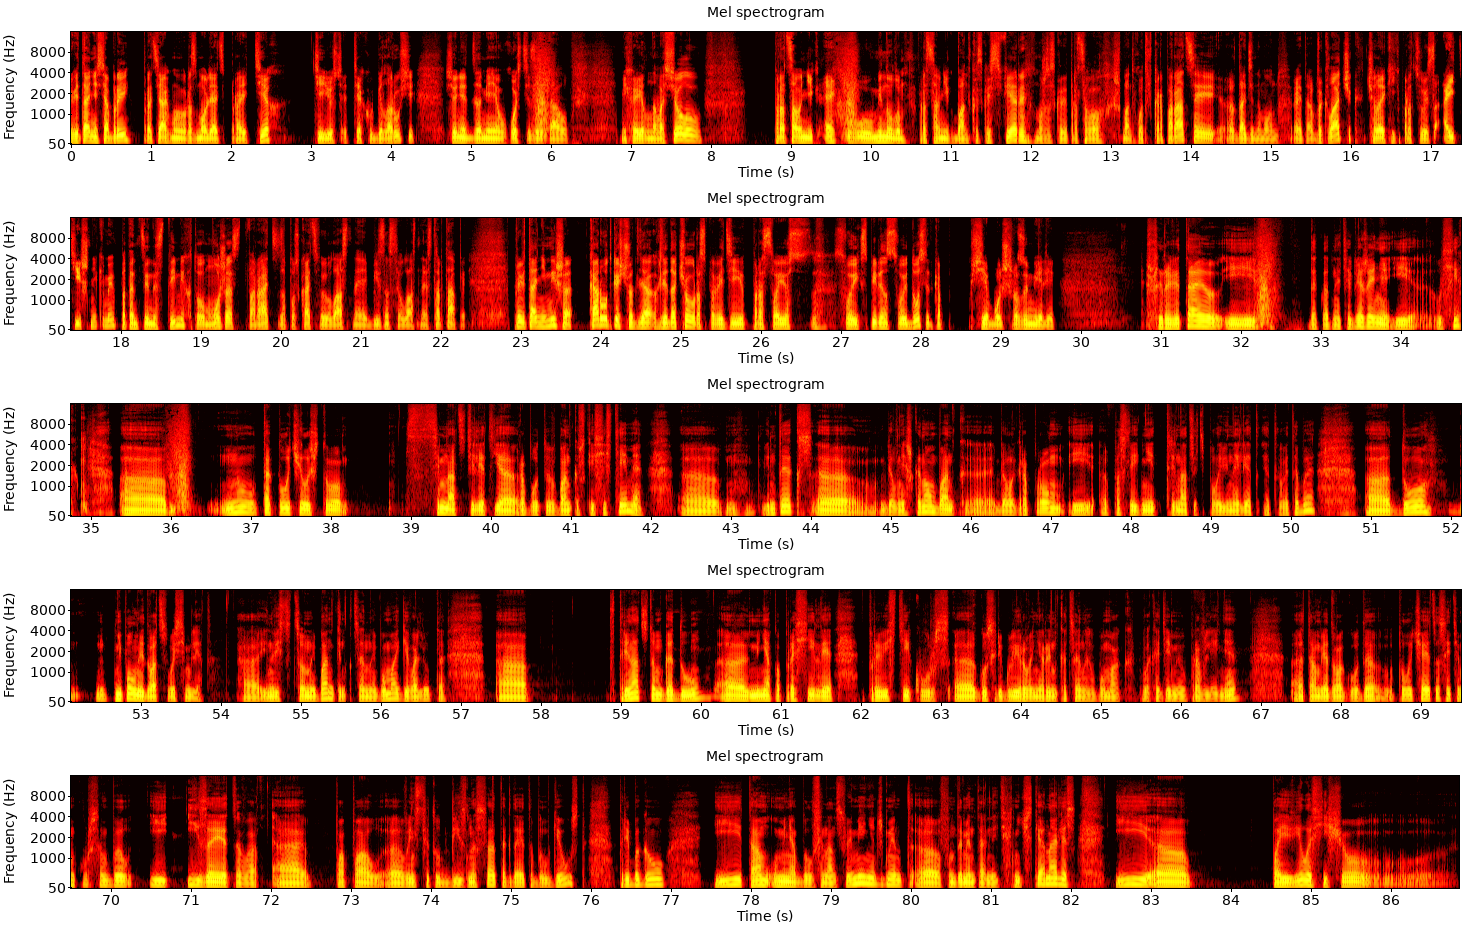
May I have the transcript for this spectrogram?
Прывітанне сябры. Працягваю размаўляць пра тех ці ёсць тех у беларусі. Сёння за мяне ў госці завітаў михаил новасёлаў працаўнік у мінулым працаўнік банкаўскай сферы. Можна сказать працаваў шмат год в карпорацыі. Дадзеным он это выкладчык чалавек які працуе з айцішнікамі патэнцыйны з тымі хто можа ствараць запускаць свае ўласныя бізнесы ўласныя стартапы. Прывітанне міша. Каротка що для гледачоў распавядзі пра сваё свой эксперыенс свой досвед каб все больш разумелі шчыра вітаю і дакладна цябе Женя і усіх а, ну так получилось что с 17 лет я работаю в банковской системе э, Интекс, э, Белнешэкономбанк, э, Белагропром и последние 13,5 лет это ВТБ э, до ну, неполные 28 лет. Э, инвестиционный банкинг, ценные бумаги, валюта. Э, в 2013 году э, меня попросили провести курс э, госрегулирования рынка ценных бумаг в Академии управления. Э, там я два года, получается, с этим курсом был. И из-за этого э, попал э, в Институт бизнеса, тогда это был ГЕУСТ при БГУ. И там у меня был финансовый менеджмент, э, фундаментальный технический анализ. И э, появилась еще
